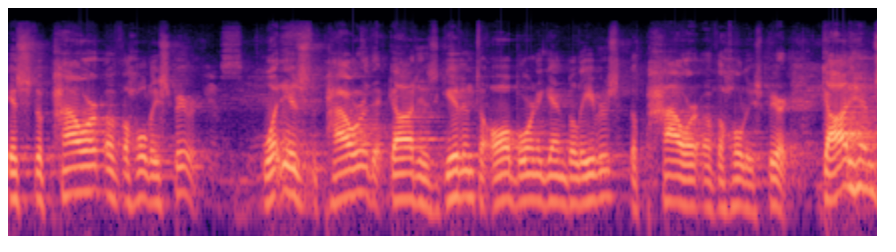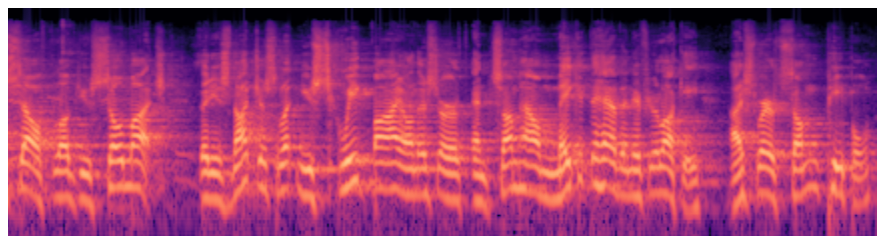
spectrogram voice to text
It's the power of the Holy Spirit. What is the power that God has given to all born again believers? The power of the Holy Spirit. God Himself loved you so much that He's not just letting you squeak by on this earth and somehow make it to heaven if you're lucky. I swear, some people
